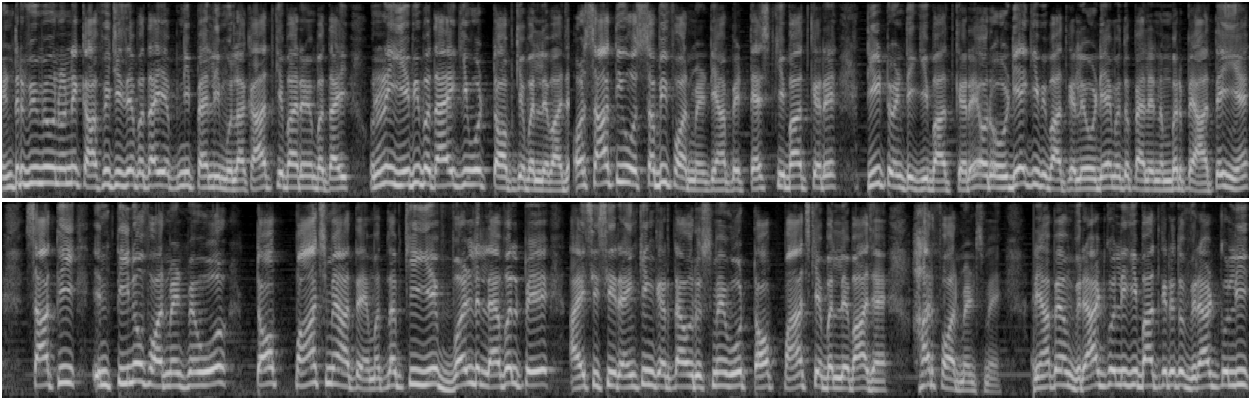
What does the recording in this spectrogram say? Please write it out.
इंटरव्यू में उन्होंने काफ़ी चीज़ें बताई, अपनी पहली मुलाकात के बारे में बताई। उन्होंने ये भी बताया कि वो टॉप के बल्लेबाज और साथ ही वो सभी फॉर्मेट, यहाँ पे टेस्ट की बात करें टी ट्वेंटी की बात करें और ओडीआई की भी बात करें। ओडीआई में तो पहले नंबर पर आते ही हैं। साथ ही इन तीनों फॉर्मेट में वो टॉप पाँच में आते हैं। मतलब कि ये वर्ल्ड लेवल पे आईसीसी रैंकिंग करता है और उसमें वो टॉप पाँच के बल्लेबाज हैं हर फॉर्मेट्स में। यहाँ पे हम विराट कोहली की बात करें तो विराट कोहली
